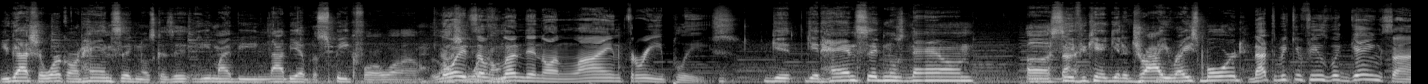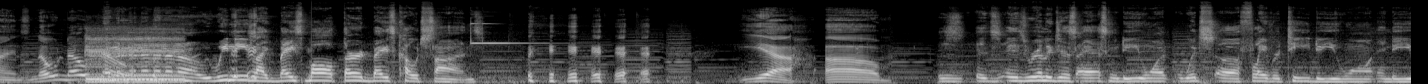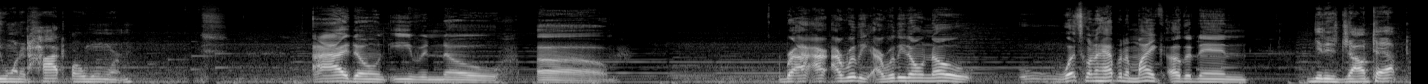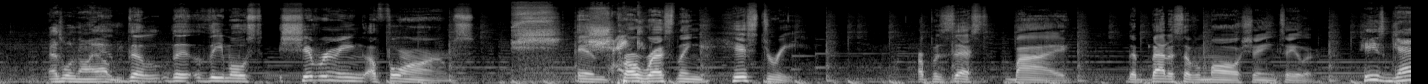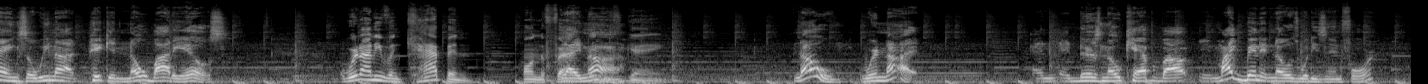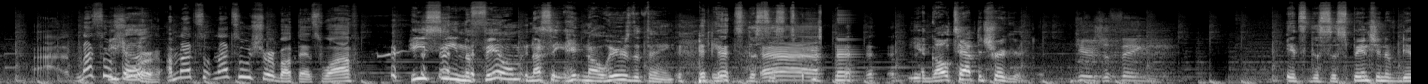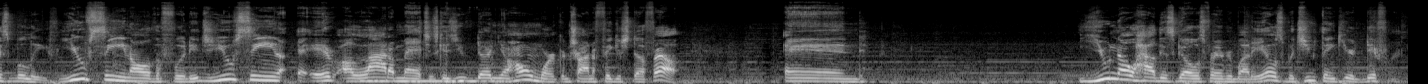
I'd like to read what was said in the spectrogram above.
You guys should work on hand signals because he might be not be able to speak for a while. Y'all Lloyd's of on- London on line three, please. Get get hand signals down. Uh, see if you can't get a dry erase board. Not to be confused with gang signs. No, no, no. No, no, no, no, no, no. We need like baseball third base coach signs. Yeah. Um. It's, it's, it's really just asking, do you want which uh, flavor tea do you want, and do you want it hot or warm? I don't even know. Um, bro, I, I really, I really don't know what's going to happen to Mike other than Get his jaw tapped. That's what's gonna happen. the the the most shivering of forearms in Shank. pro wrestling history are possessed by the baddest of them all, Shane Taylor. He's gang, so we not picking nobody else. We're not even capping on the fact Like, that he's gang. No, we're not. And, and there's no cap about. Mike Bennett knows what he's in for. I'm not so He sure. does. I'm not so not so sure about that, Suave. He's seen the film, and I say, no. Here's the thing. It's the suspension. yeah, go tap the trigger. Here's the thing. It's the suspension of disbelief. You've seen all the footage. You've seen a, a lot of matches because you've done your homework and trying to figure stuff out. And you know how this goes for everybody else, but you think you're different.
